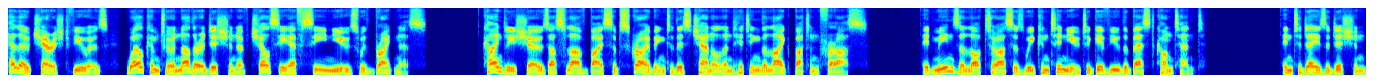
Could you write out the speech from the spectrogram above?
Hello, cherished viewers, welcome to another edition of Chelsea FC News with Brightness. Kindly shows us love by subscribing to this channel and hitting the like button for us. It means a lot to us as we continue to give you the best content. In today's edition,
